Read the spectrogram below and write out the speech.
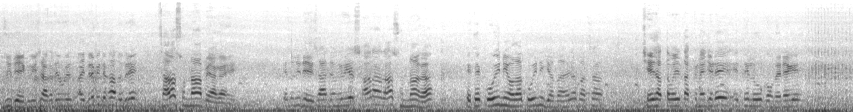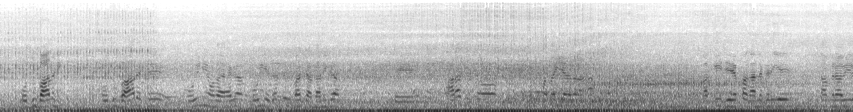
ਤੁਸੀਂ ਦੇਖ ਵੀ ਸਕਦੇ ਹੋ ਇੱਧਰ ਵੀ ਦਿਖਾ ਦਿਓ ਵੀਰੇ, ਸਾਰਾ ਸੁੰਨਾ ਪਿਆਗਾ ਇਹ। ਇਹ ਤੁਸੀਂ ਦੇਖ ਸਕਦੇ ਹੋਗੇ ਵੀ ਇਹ ਸਾਰਾ ਰਾਹ ਸੁੰਨਾ ਹੈਗਾ ਇੱਥੇ ਕੋਈ ਨਹੀਂ ਆਉਂਦਾ, ਕੋਈ ਨਹੀਂ ਜਾਂਦਾ ਹੈਗਾ। ਬਸ 6-7 ਵਜੇ ਤੱਕ ਨੇ ਜਿਹੜੇ ਇੱਥੇ ਲੋਕ ਆਉਂਦੇ ਨੇਗੇ। ਉਸ ਤੋਂ ਬਾਅਦ ਨਹੀਂ ਉਸ ਤੋਂ ਬਾਅਦ ਇੱਥੇ ਕੋਈ ਨਹੀਂ ਆਉਂਦਾ ਹੈਗਾ, ਕੋਈ ਇੱਧਰ ਤੋਂ ਬਾਅਦ ਜਾਂਦਾ ਨਹੀਂਗਾ ਤੇ ਸਾਰਾ ਸਿਸਟਮ ਪਤਾ ਹੀ ਹੈਗਾ ਨਾ ਬਾਕੀ ਜੇ ਆਪਾਂ ਗੱਲ ਕਰੀਏ ਤਾਂ ਮੇਰਾ ਵੀਰ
